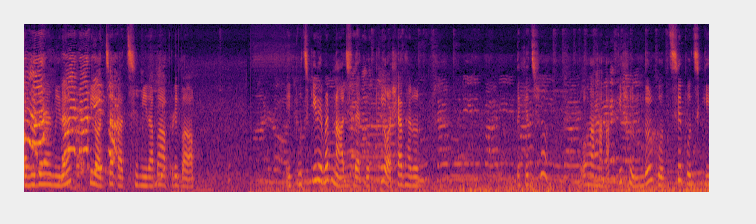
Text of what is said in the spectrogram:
অমিদের আর মীরা কি লজ্জা পাচ্ছে। মীরা বাপরে বাপ। এই পুচকির এবার নাচ দেখো কি অসাধারণ। দেখেছ? ও হা হা, কি সুন্দর করছে পুচকি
